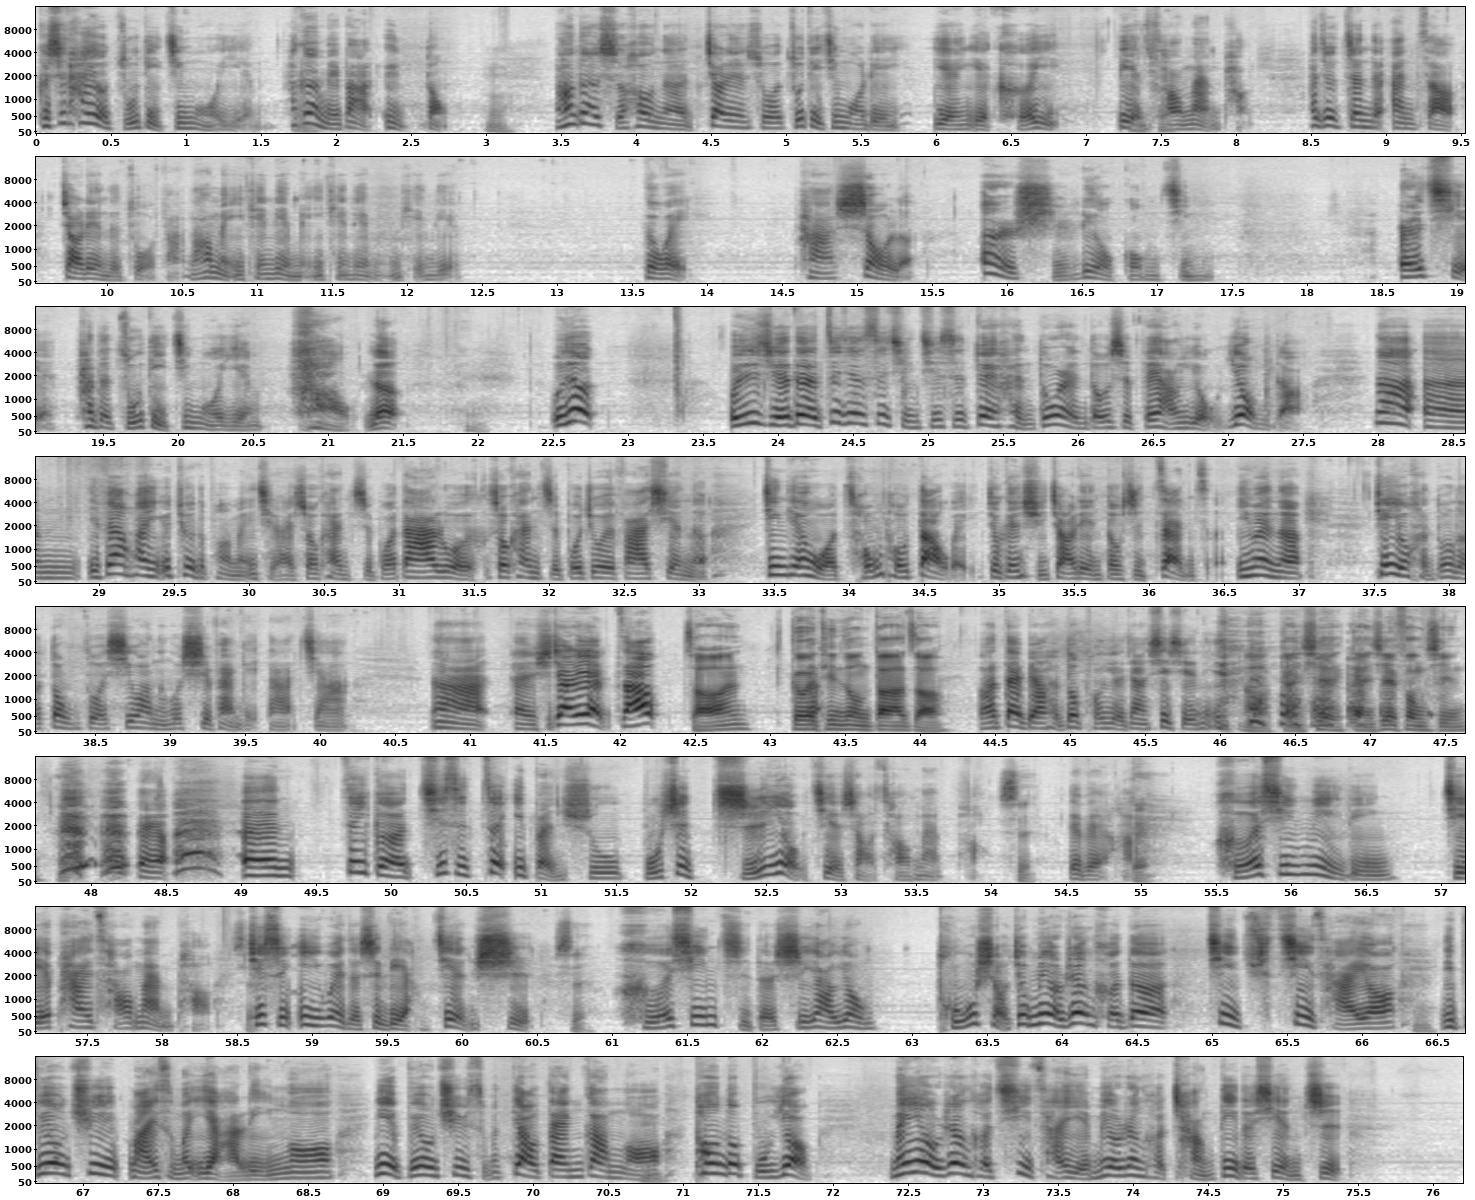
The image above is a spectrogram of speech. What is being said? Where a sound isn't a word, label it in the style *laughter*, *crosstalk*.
可是他有足底筋膜炎，他根本没办法运动。嗯。然后那时候呢，教练说足底筋膜炎炎也可以练超慢跑，他就真的按照教练的做法，然后每一天练，每一天练，每一天练。各位，他瘦了二十六公斤。而且他的足底筋膜炎好了，我就我就觉得这件事情其实对很多人都是非常有用的。那嗯，也非常欢迎 YouTube 的朋友们一起来收看直播。大家如果收看直播，就会发现呢，今天我从头到尾就跟徐教练都是站着，因为呢，今天有很多的动作，希望能够示范给大家。那呃，徐教练早，早安，各位听众大家早。我要代表很多朋友这样谢谢你。好，感谢感谢凤馨。没有，嗯，这个其实这一本书不是只有介绍超慢跑，是对不对？哈，对，核心逆龄节拍超慢跑，其实意味着是两件事。是核心指的是要用徒手，就没有任何的器器材哦，嗯、你不用去买什么哑铃哦，你也不用去什么吊单杠哦，嗯、通通都不用，没有任何器材，也没有任何场地的限制。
